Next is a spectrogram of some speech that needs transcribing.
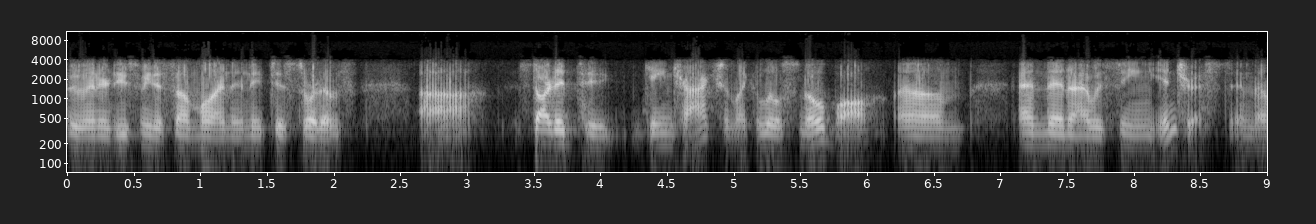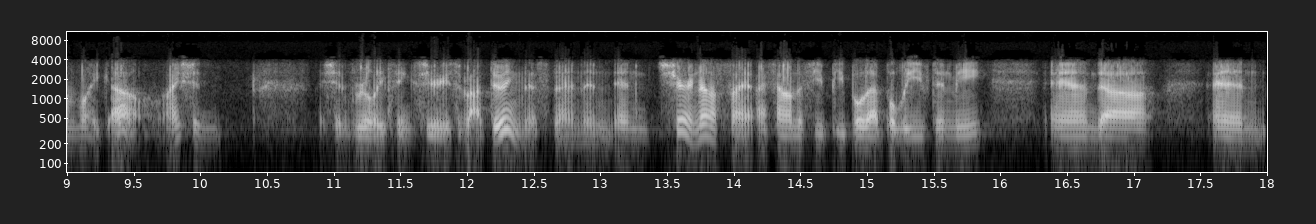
who introduced me to someone, and it just sort of uh, started to gain traction like a little snowball. Um, and then I was seeing interest, and I'm like, "Oh, I should." I should really think serious about doing this then. And and sure enough, I, I found a few people that believed in me, and uh, and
